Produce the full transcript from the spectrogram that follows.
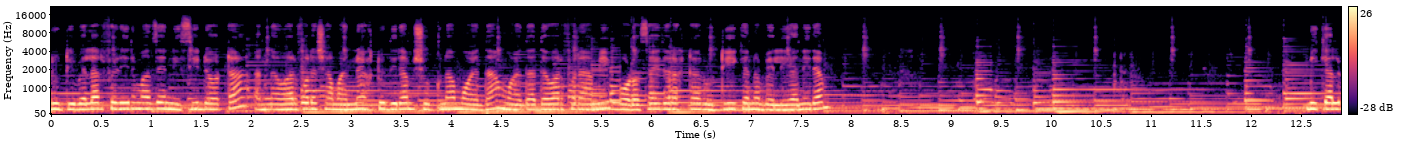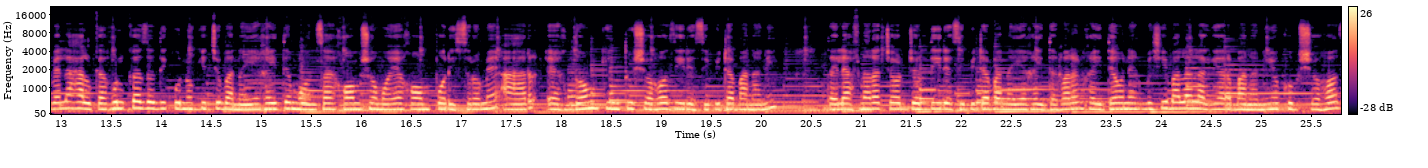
রুটি বেলার ফেরির মাঝে নিচি ডটা নেওয়ার পরে সামান্য একটু দিলাম শুকনা ময়দা। ময়দা দেওয়ার পরে আমি বড় সাইজের একটা রুটি কেন বেলিয়ে নিলাম। বিকালবেলা হালকা ফুলকা যদি কোনো কিছু বানাইয়ে খাইতে মন চায়, কম সময়ে, কম পরিশ্রমে আর একদম কিন্তু সহজ এই রেসিপিটা বানানি, তাইলে আপনারা চট জলদি রেসিপিটা বানাইয়া খাইতে পারেন। খাইতে অনেক বেশি ভালো লাগে আর বানানিও খুব সহজ।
